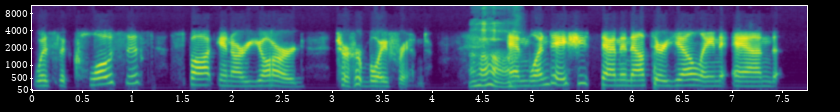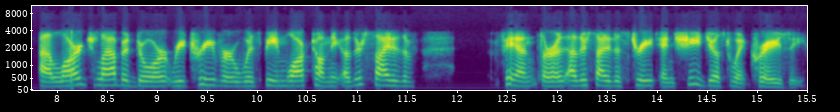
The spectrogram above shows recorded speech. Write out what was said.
was the closest spot in our yard to her boyfriend uh-huh. and one day she's standing out there yelling and a large labrador retriever was being walked on the other side of the fence or the other side of the street and she just went crazy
